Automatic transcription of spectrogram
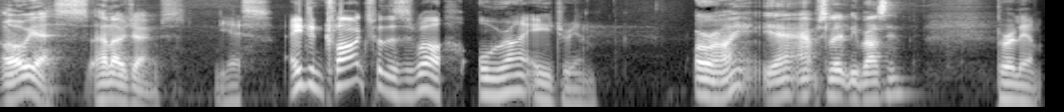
Oh, yes. Hello, James. Yes. Adrian Clark's with us as well. All right, Adrian. All right. Yeah, absolutely buzzing. Brilliant.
